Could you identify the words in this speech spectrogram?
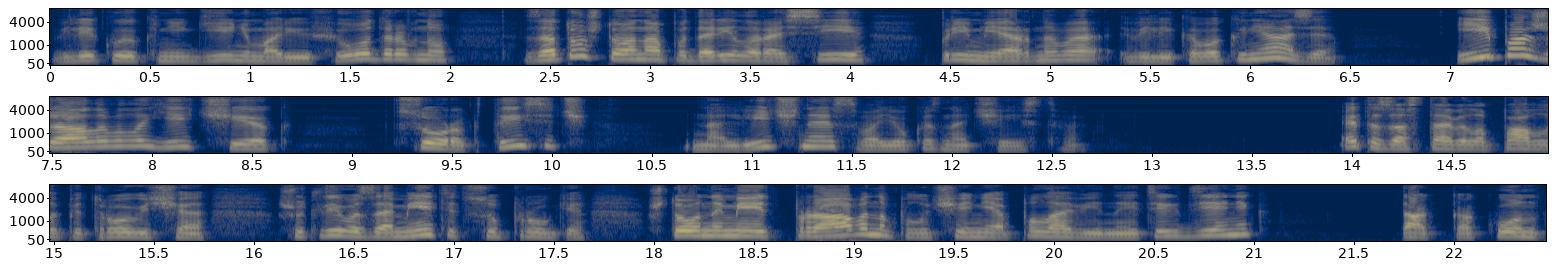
великую княгиню Марию Федоровну за то, что она подарила России примерного великого князя и пожаловала ей чек в сорок тысяч на личное свое казначейство. Это заставило Павла Петровича шутливо заметить супруге, что он имеет право на получение половины этих денег, так как он,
